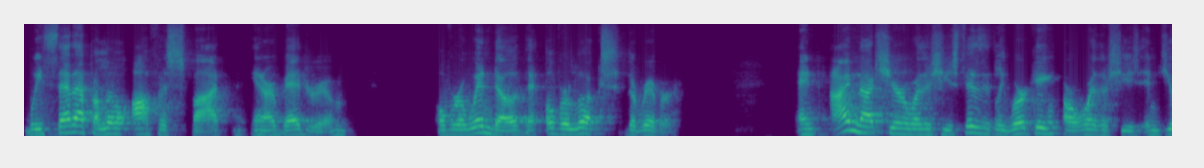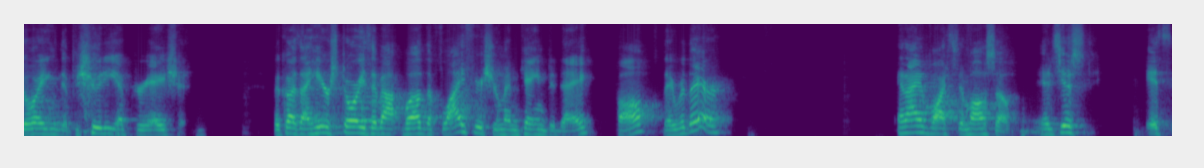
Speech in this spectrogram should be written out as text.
we set up a little office spot in our bedroom over a window that overlooks the river. And I'm not sure whether she's physically working or whether she's enjoying the beauty of creation. Because I hear stories about, well, the fly fishermen came today. Paul, they were there. And I have watched them also. It's just, it's,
